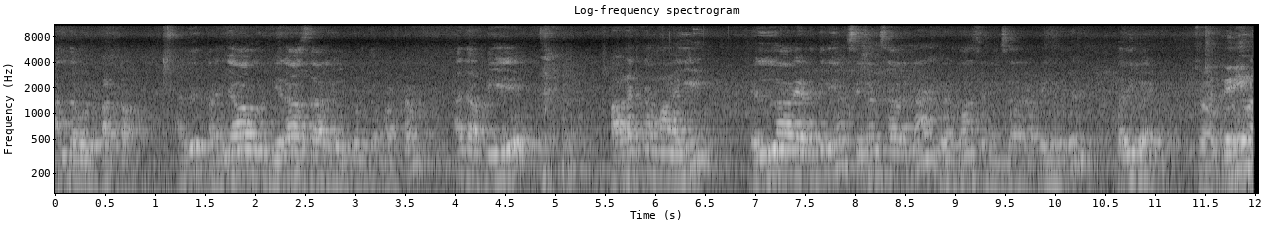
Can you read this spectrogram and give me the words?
அந்த ஒரு பட்டம். அது தஞ்சாவூர் மிராசார்கள் கொடுத்த பட்டம். அது அப்படியே பழக்கமாகி எல்லா இடத்துலையும் சிவன் சார்னா இவர் தான் சிவன் சார் அப்படிங்கிறது பதிவாயிடும் பெரிய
